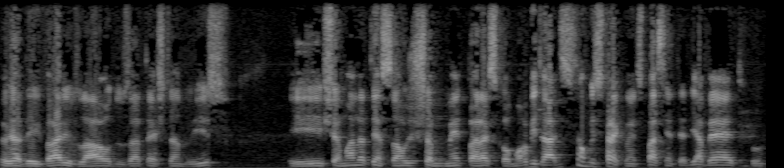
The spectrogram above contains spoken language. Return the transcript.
eu já dei vários laudos atestando isso e chamando atenção justamente para as comorbidades que são muito frequentes. O paciente é diabético,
